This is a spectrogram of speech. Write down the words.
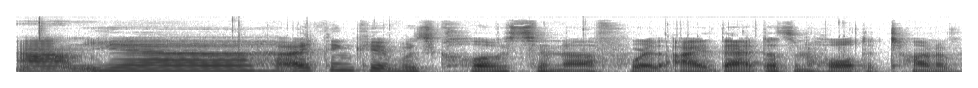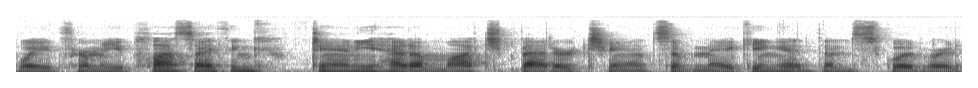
Um, yeah, I think it was close enough where I that doesn't hold a ton of weight for me. Plus, I think Danny had a much better chance of making it than Squidward.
